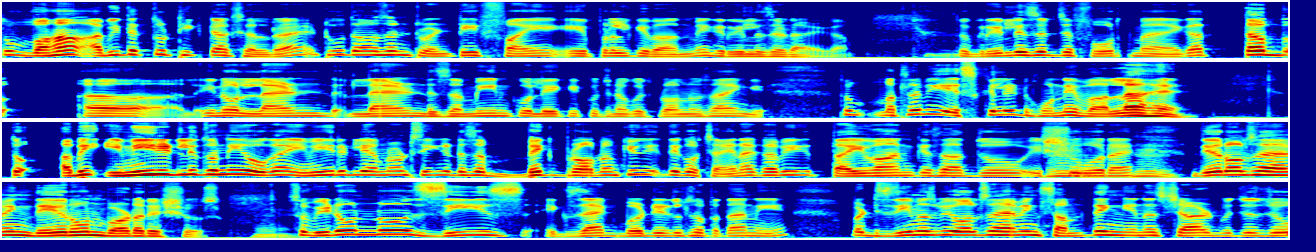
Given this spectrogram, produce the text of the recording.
तो वहाँ अभी तक तो ठीक ठाक चल रहा है। 2025 अप्रैल के बाद में ग्रे लिजर्ड आएगा। तो ग्रे लिजर्ड जब फोर्थ में आएगा तब यू नो लैंड लैंड ज़मीन को लेके कुछ ना कुछ प्रॉब्लम्स आएँगे। तो मतलब ये एस्केलेट होने वाला है। तो अभी इमीडिएटली तो नहीं होगा immediately I am not seeing it as a big problem क्योंकि देखो चाइना का भी ताइवान के साथ जो इशू हो रहा है they are also having their own border issues so we don't know Xi's exact birth details तो पता नहीं है but Xi must be also having something in chart which is जो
